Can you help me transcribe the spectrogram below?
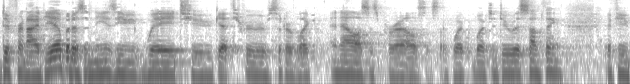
different idea, but it's an easy way to get through sort of like analysis paralysis, like what, what to do with something. If you,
